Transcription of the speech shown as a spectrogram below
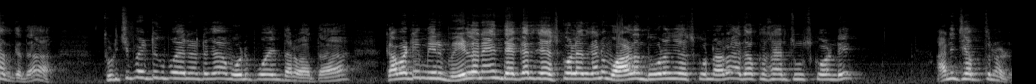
కాదు కదా. తుడిచిపెట్టుకుపోయినట్టుగా ఓడిపోయిన తర్వాత కాబట్టి మీరు వీళ్ళనేం దగ్గర చేసుకోలేదు కానీ వాళ్ళని దూరం చేసుకున్నారు అది ఒక్కసారి చూసుకోండి అని చెప్తున్నాడు.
